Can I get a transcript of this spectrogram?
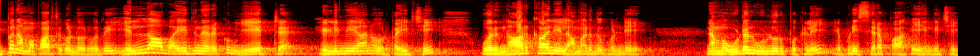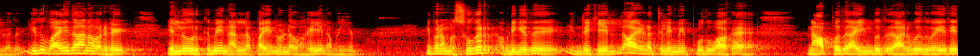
இப்போ நம்ம பார்த்து கொண்டு வருவது எல்லா வயதினருக்கும் ஏற்ற எளிமையான ஒரு பயிற்சி. ஒரு நாற்காலியில் அமர்ந்து கொண்டே நம்ம உடல் உள்ளுறுப்புகளை எப்படி சிறப்பாக இயங்கச் செய்வது. இது வயதானவர்கள் எல்லோருக்குமே நல்ல பயனுள்ள வகையில் அமையும். இப்போ நம்ம சுகர் அப்படிங்கிறது இன்றைக்கு எல்லா இடத்துலையுமே பொதுவாக நாற்பது ஐம்பது அறுபது வயதை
